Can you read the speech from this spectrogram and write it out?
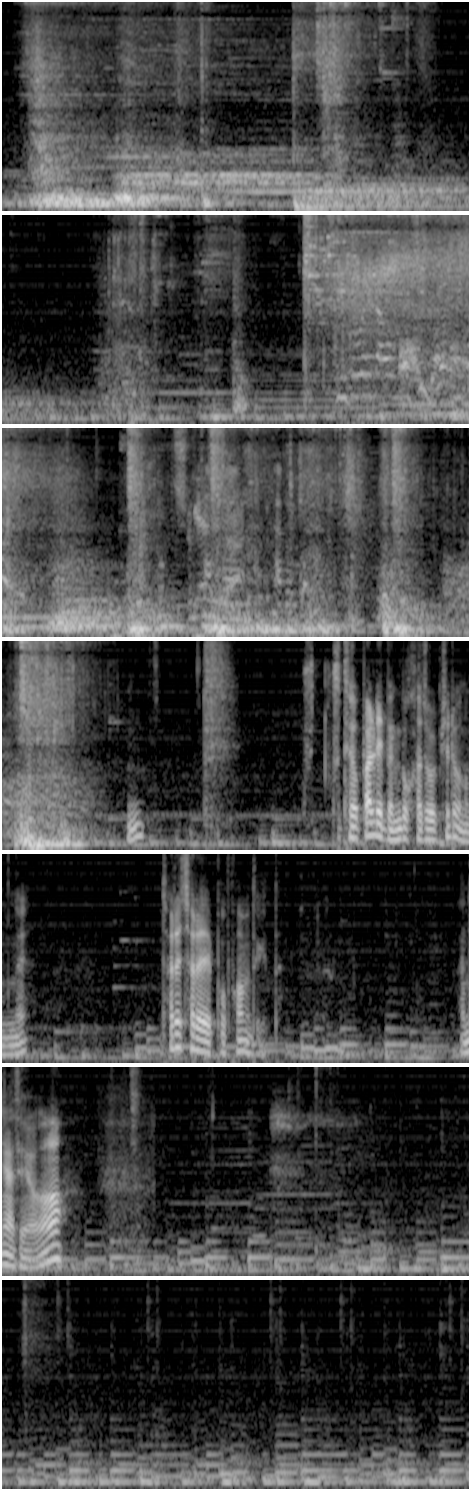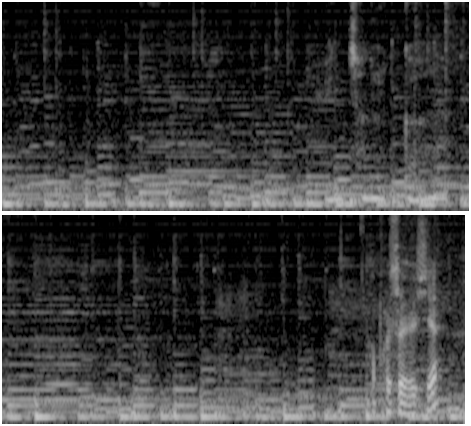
구태여 빨리 맹독 가져올 필요는 없네. 차례차례 버프하면 되겠다. 안녕하세요. 괜찮을까? 아, 벌써 10시야?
